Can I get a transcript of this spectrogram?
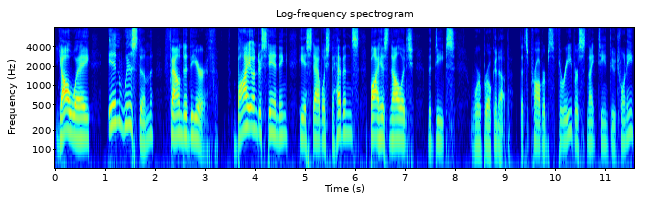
Yahweh in wisdom founded the earth. By understanding, he established the heavens. By his knowledge, the deeps were broken up. That's Proverbs 3, verses 19 through 20,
